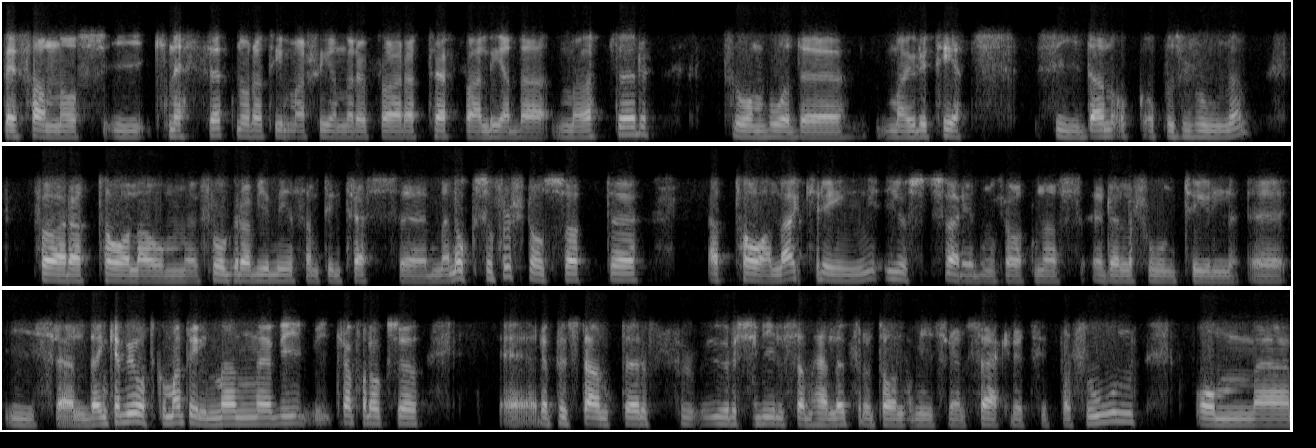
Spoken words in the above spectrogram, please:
befann oss i Knesset några timmar senare för att träffa ledamöter från både majoritetssidan och oppositionen för att tala om frågor av gemensamt intresse men också förstås att att tala kring just Sverigedemokraternas relation till eh, Israel. Den kan vi återkomma till, men eh, vi, vi träffade också eh, representanter ur civilsamhället för att tala om Israels säkerhetssituation, om eh,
